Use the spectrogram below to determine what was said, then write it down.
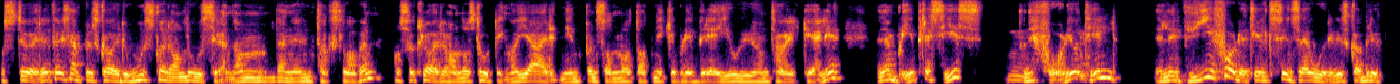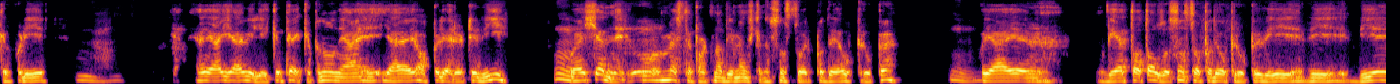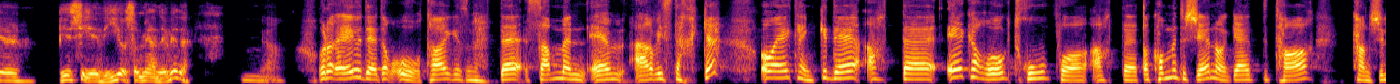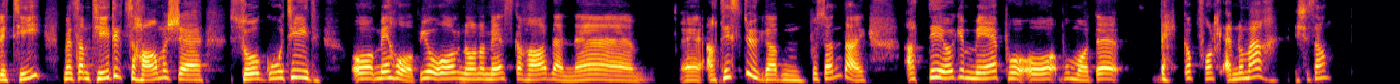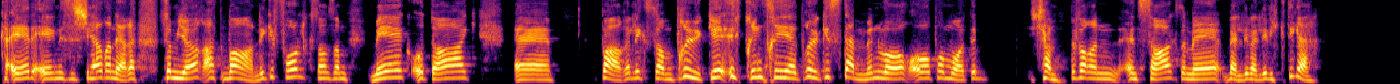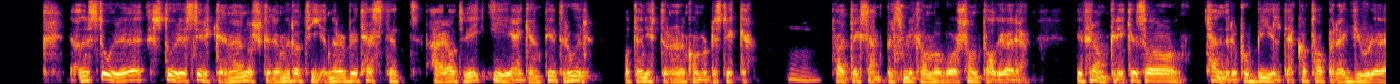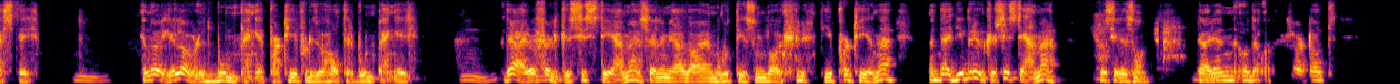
Og Støre f.eks. skal ha ros når han loser gjennom denne unntaksloven. Og så klarer han og Stortinget å gjerde den inn på en sånn måte at den ikke blir brei og uhåndterlig, men den blir presis. Mm. Så de får det jo til. Eller vi får det til, syns jeg er ordet vi skal bruke. fordi mm. Jeg, jeg, vil ikke peke på noen, jeg, jeg appellerer til vi. Mm. Og jeg kjenner jo mesteparten av de menneskene som står på det oppropet. Mm. Og jeg eh, vet at alle som står på det oppropet, vi, vi, vi, vi sier vi, og så mener vi det. Mm. Ja. Og det er jo det der ordtaket som heter 'sammen er, er, vi sterke'. Og jeg tenker det at eh, jeg har òg tro på at eh, det kommer til å skje noe. Det tar kanskje litt tid, men samtidig så har vi ikke så god tid. Og vi håper jo òg nå når vi skal ha denne eh, artistdugnaden på søndag, at det òg er med på å på en måte vekke opp folk enda mer. ikke sant? Hva er det egentlig som skjer der nede, som gjør at vanlige folk, sånn som meg og Dag, eh, bare liksom bruker ytringsfrihet, bruker stemmen vår og på en måte kjemper for en, en sak som er veldig, veldig viktig? Ja, Den store, store styrken med det norske demokratiet når det blir testet, er at vi egentlig tror at det nytter når det kommer til stykket. Mm. Ta et eksempel som ikke har med vår samtale å gjøre. I Frankrike så tenner du på bildekk og tar på deg gule vester. Mm. I Norge lager du et bompengeparti fordi du hater bompenger. Mm. Det er å følge systemet, selv om jeg da er mot de som lager de partiene. Men de bruker systemet, for å si det sånn. Det er, en, og det, og det er klart at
